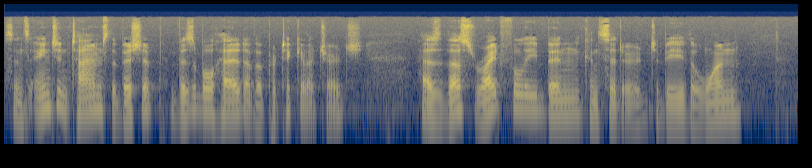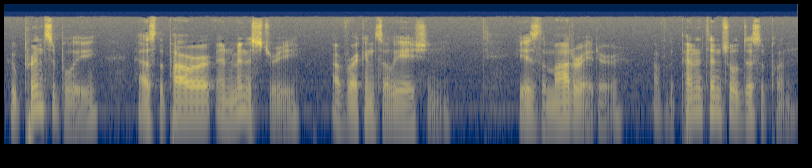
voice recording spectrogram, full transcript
Since ancient times, the bishop, visible head of a particular church, has thus rightfully been considered to be the one who principally has the power and ministry of reconciliation. He is the moderator of the penitential discipline.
